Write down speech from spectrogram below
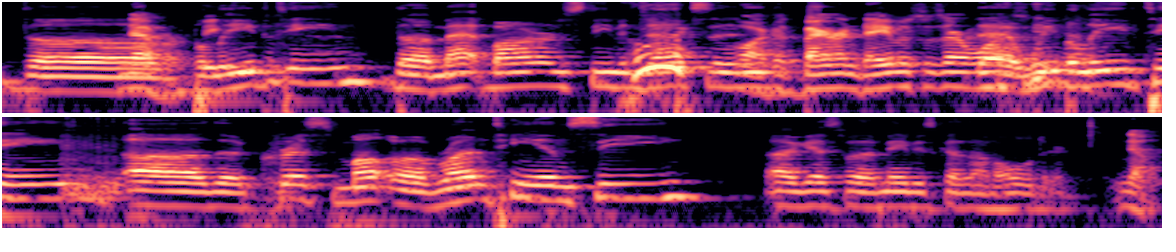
the Never. Believe team, the Matt Barnes, Stephen Jackson, Like if Baron Davis was there that. We Believe team, uh, the Chris Mu- uh, Run TMC. I guess what maybe it's because I'm older. no.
